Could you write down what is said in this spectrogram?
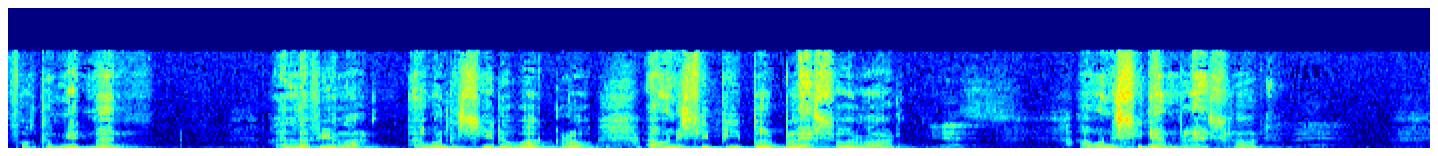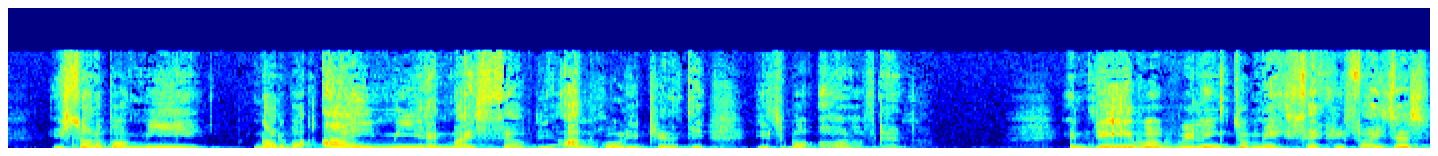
for commitment? I love you, Lord. I want to see the work grow. I want to see people blessed, oh Lord. Yes. I want to see them blessed, Lord. Amen. It's not about me, not about I, me, and myself, the unholy trinity. It's about all of them. And they were willing to make sacrifices,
